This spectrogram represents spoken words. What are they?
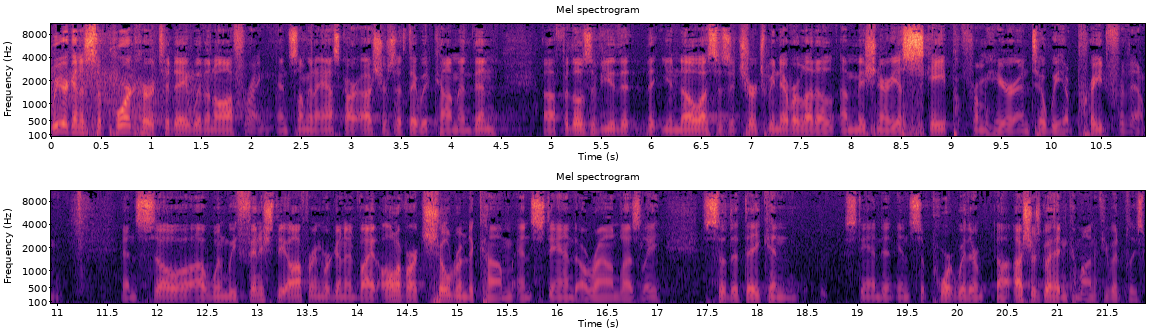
We are going to support her today with an offering. And so I'm going to ask our ushers if they would come. And then uh, for those of you that, that you know us as a church, we never let a, a missionary escape from here until we have prayed for them. And so uh, when we finish the offering, we're going to invite all of our children to come and stand around Leslie so that they can stand in, in support with her. Uh, ushers, go ahead and come on, if you would, please.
